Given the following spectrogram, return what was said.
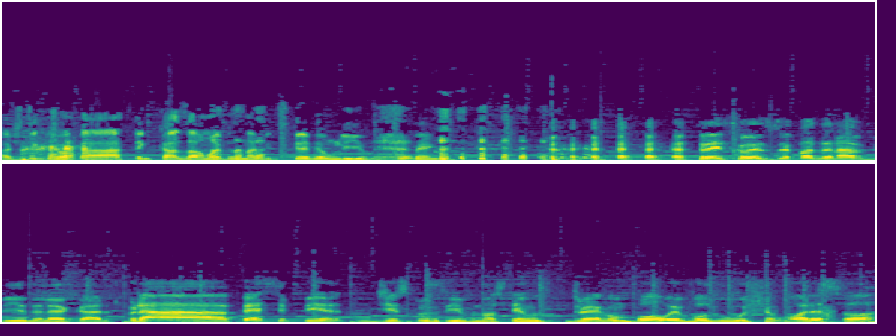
Acho que tem que jogar, tem que casar uma vez na vida e escrever um livro, tudo bem. Três coisas pra você fazer na vida, né, cara? Pra PSP de exclusivo, nós temos Dragon Ball Evolution, olha só,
